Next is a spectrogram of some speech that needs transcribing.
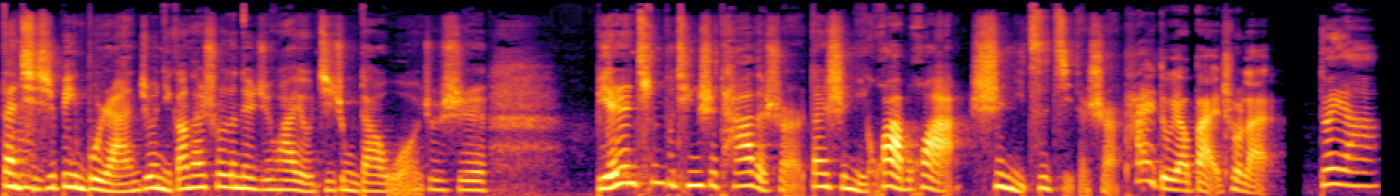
但其实并不然。就你刚才说的那句话有击中到我，就是别人听不听是他的事儿，但是你画不画是你自己的事儿。态度要摆出来。对呀，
